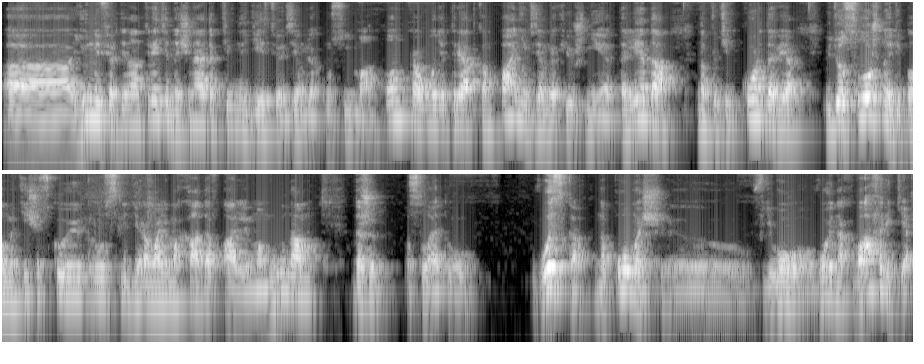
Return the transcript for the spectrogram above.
а, юный Фердинанд III начинает активные действия в землях мусульман. Он проводит ряд кампаний в землях южнее Толеда, на пути к Кордове, ведет сложную дипломатическую игру с лидером Аль-Махадов Аль-Мамуном, даже посылает ему войска на помощь э, в его войнах в Африке.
